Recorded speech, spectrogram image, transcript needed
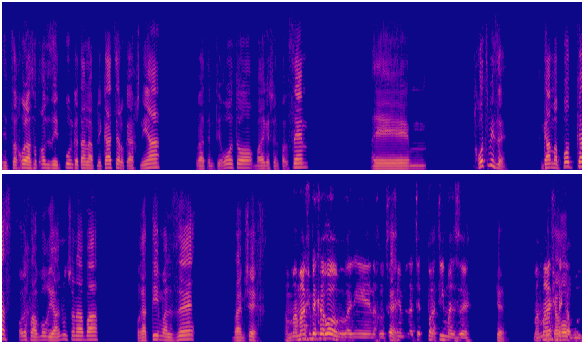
תצטרכו לעשות עוד איזה עדכון קטן לאפליקציה, לוקח שנייה, ואתם תראו אותו ברגע שנפרסם. אמ, חוץ מזה, גם הפודקאסט הולך לעבור רענון שנה הבאה, פרטים על זה בהמשך. ממש בקרוב, אני, אנחנו כן. צריכים כן. לתת פרטים על זה. כן. ממש בקרוב. בקרוב.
